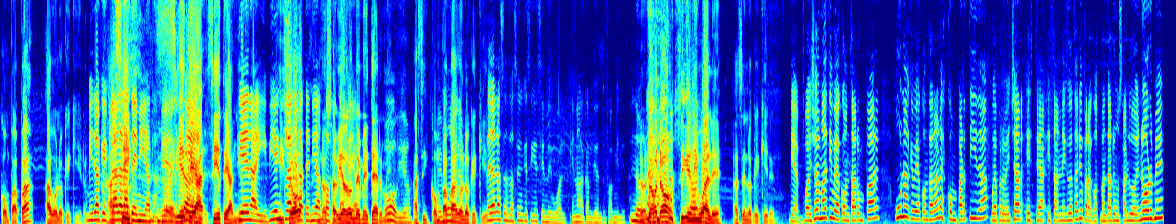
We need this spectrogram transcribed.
Con papá hago lo que quiero. Mira que clara Así. la tenía también. Siete, a- siete años. Bien ahí, bien y clara yo la tenía no Sofi sabía también. dónde meterme. Obvio. Así, con Me papá muero. hago lo que Me quiero. da la sensación que sigue siendo igual, que nada cambió en tu familia. No, no, no, siguen no. igual, ¿eh? Hacen lo que quieren. Bien, bueno, yo de Mati voy a contar un par. Una que voy a contar ahora es compartida. Voy a aprovechar este, este anecdotario para mandar un saludo enorme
